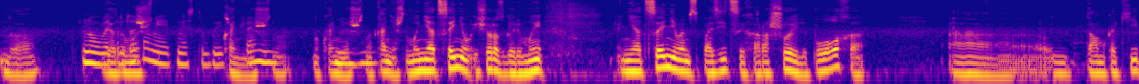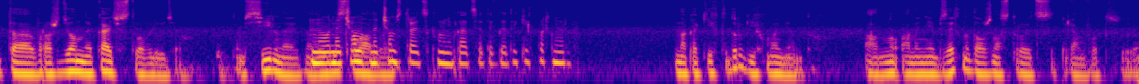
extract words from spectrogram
Да, Ну, в Я этом думаю, тоже что- имеет место быть. правильно? конечно. Ну, конечно, Мгм. конечно. Мы не оцениваем, еще раз говорю, мы не оцениваем с позиции хорошо или плохо а, там какие-то врожденные качества в людях. Там сильное там, Ну, на чем, на чем строится коммуникация тогда таких партнеров? на каких-то других моментах. А, ну, она не обязательно должна строиться прям вот... э.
